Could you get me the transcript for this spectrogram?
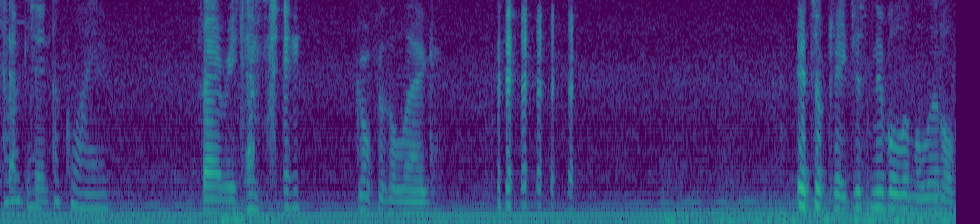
Target Tempting. acquired. Very tempting. Go for the leg. It's okay, just nibble him a little.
